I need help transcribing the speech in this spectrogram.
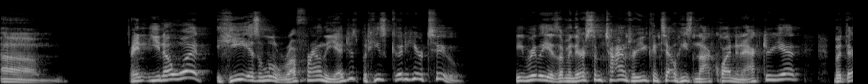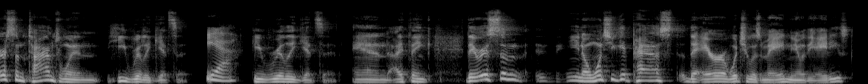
Um, and you know what? He is a little rough around the edges, but he's good here too. He really is. I mean, there's some times where you can tell he's not quite an actor yet, but there's some times when he really gets it. Yeah. He really gets it. And I think there is some, you know, once you get past the era which it was made, you know, the 80s,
